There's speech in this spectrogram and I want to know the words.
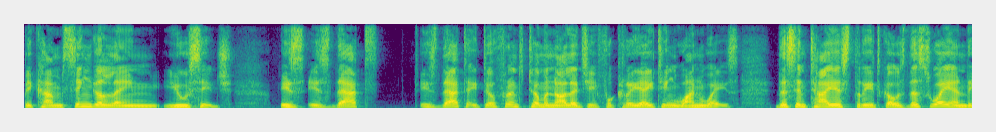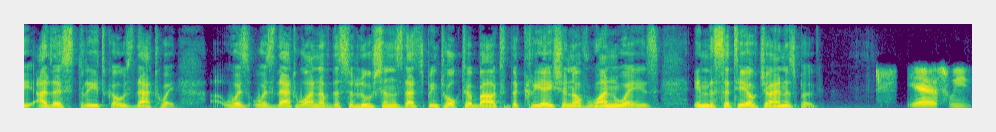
become single lane usage. Is is that is that a different terminology for creating one ways? This entire street goes this way and the other street goes that way. Uh, Was was that one of the solutions that's been talked about, the creation of one ways in the city of Johannesburg? Yes, we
